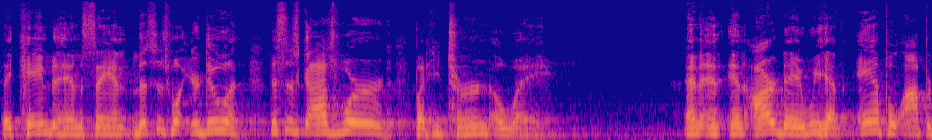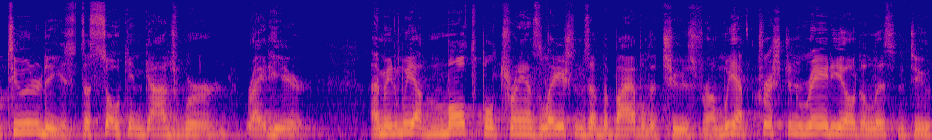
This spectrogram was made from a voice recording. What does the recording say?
They came to him saying, This is what you're doing. This is God's word. But he turned away. And in, in our day, we have ample opportunities to soak in God's word right here. I mean, we have multiple translations of the Bible to choose from. We have Christian radio to listen to.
